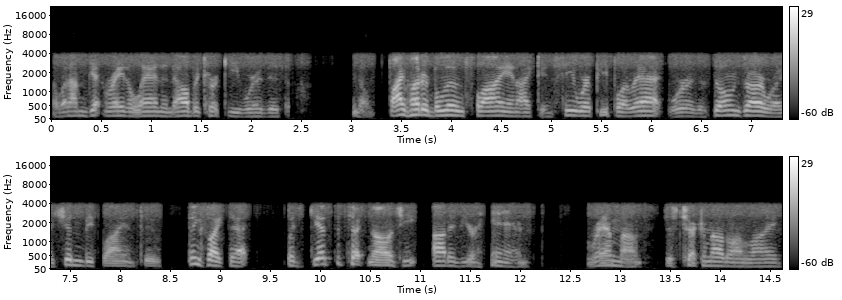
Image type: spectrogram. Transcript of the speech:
And when I'm getting ready to land in Albuquerque, where there's, you know, 500 balloons flying, I can see where people are at, where the zones are, where I shouldn't be flying to, things like that. But get the technology out of your hands. RAM mounts, just check them out online.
